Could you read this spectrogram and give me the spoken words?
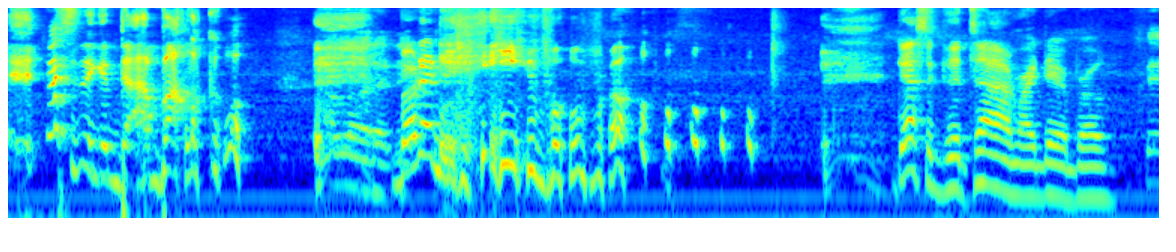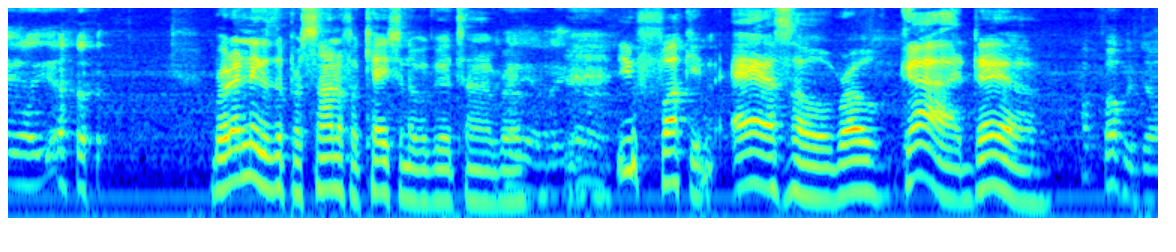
this nigga diabolical. I love that. Bro, that nigga evil, bro. That's a good time right there, bro. Hell yeah. Bro, that nigga's the personification of a good time, bro. Hell yeah. You fucking asshole, bro. God damn. I fuck with Doug.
